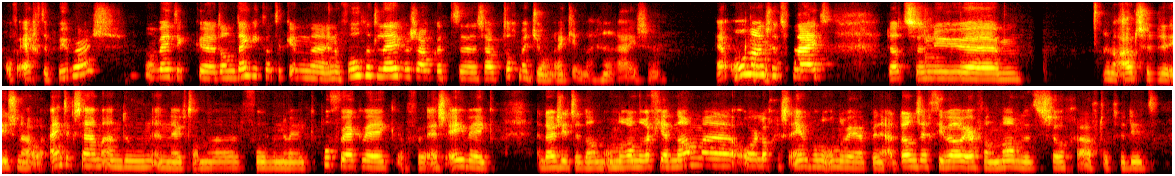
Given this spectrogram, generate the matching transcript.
of echte pubers, dan, weet ik, uh, dan denk ik dat ik in, uh, in een volgend leven zou ik, het, zou ik toch met jongere kinderen gaan reizen. En ondanks het feit dat ze nu. Um, mijn oudste is nou eindexamen aan het doen en heeft dan volgende week proefwerkweek of eh, SE-week. En daar zitten dan onder andere Vietnam-oorlog is een van de onderwerpen. En ja, dan zegt hij wel weer van, mam, het is zo gaaf dat we dit, hè,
